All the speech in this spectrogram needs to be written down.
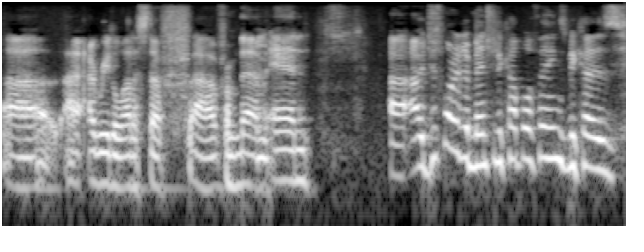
Uh, I, I read a lot of stuff uh, from them, and uh, I just wanted to mention a couple of things because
